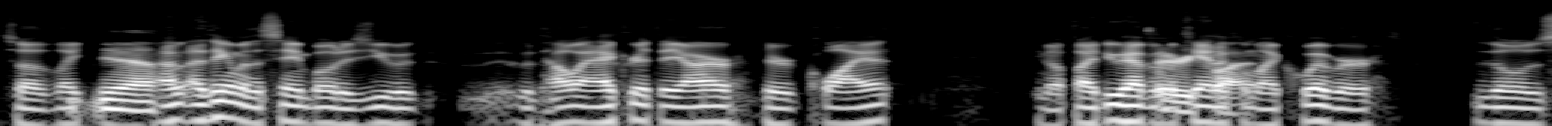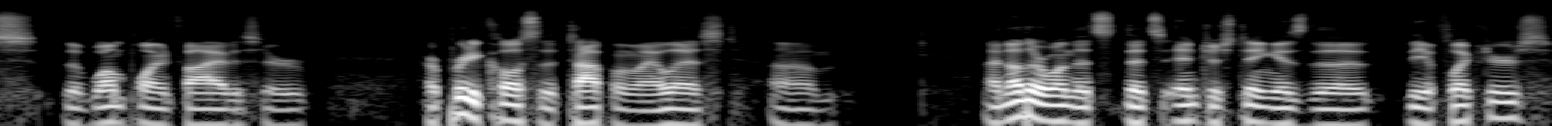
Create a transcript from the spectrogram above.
So like, yeah, I, I, think I'm in the same boat as you with how accurate they are. They're quiet. You know, if I do have a Very mechanical quiet. in my quiver, those the 1.5s are are pretty close to the top of my list. Um, another one that's that's interesting is the the afflictors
